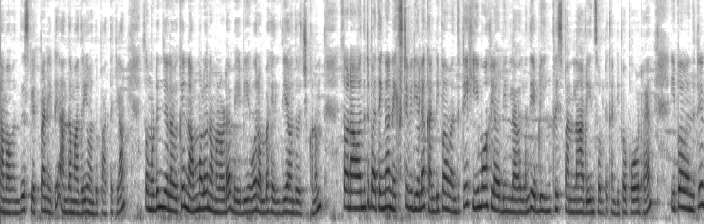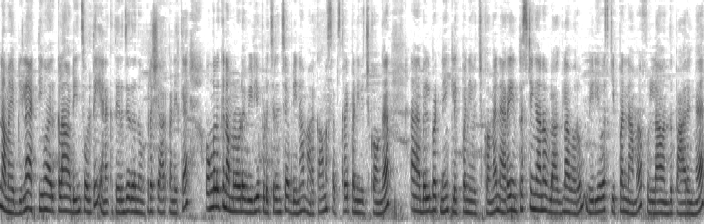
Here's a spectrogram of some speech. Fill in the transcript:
நம்ம வந்து ஸ்ப்ளிட் பண்ணிவிட்டு அந்த மாதிரியும் வந்து பார்த்துக்கலாம் ஸோ முடிஞ்ச அளவுக்கு நம்மளும் நம்மளோட பேபியவும் ரொம்ப ஹெல்த்தியாக வந்து வச்சுக்கணும். ஸோ நான் வந்துட்டு பார்த்திங்கன்னா நெக்ஸ்ட் வீடியோவில் கண்டிப்பாக வந்துட்டு ஹீமோகுளோபின் லெவல் வந்து எப்படி இன்க்ரீஸ் பண்ணலாம் அப்படின்னு சொல்லிட்டு கண்டிப்பாக போடுறேன். இப்போ வந்துட்டு நம்ம எப்படிலாம் ஆக்டிவாக இருக்கலாம் அப்படின்னு சொல்லிட்டு எனக்கு தெரிஞ்சதை வந்து உங்கள்கிட்ட ஷேர் பண்ணியிருக்கேன். உங்களுக்கு நம்மளோட வீடியோ பிடிச்சிருந்துச்சி அப்படின்னா மறக்காமல் சப்ஸ்கிரைப் பண்ணி வச்சுக்கோங்க. பெல் பட்டனையும் கிளிக் பண்ணி வச்சுக்கோங்க. நிறைய இன்ட்ரெஸ்டிங்கான விலாக்லாம் வரும். வீடியோவை ஸ்கிப் பண்ணாமல் ஃபுல்லாக வந்து பாருங்கள்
